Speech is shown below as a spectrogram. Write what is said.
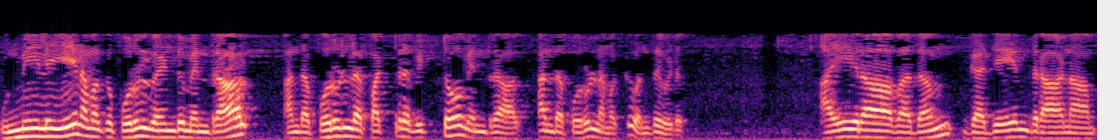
உண்மையிலேயே நமக்கு பொருள் வேண்டும் என்றால் அந்த பொருள்ல பற்ற விட்டோம் என்றால் அந்த பொருள் நமக்கு வந்து விடும் ஐராவதம் கஜேந்திரானாம்.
